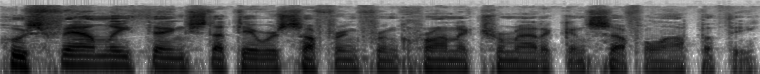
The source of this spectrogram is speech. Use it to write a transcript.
whose family thinks that they were suffering from chronic traumatic encephalopathy.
